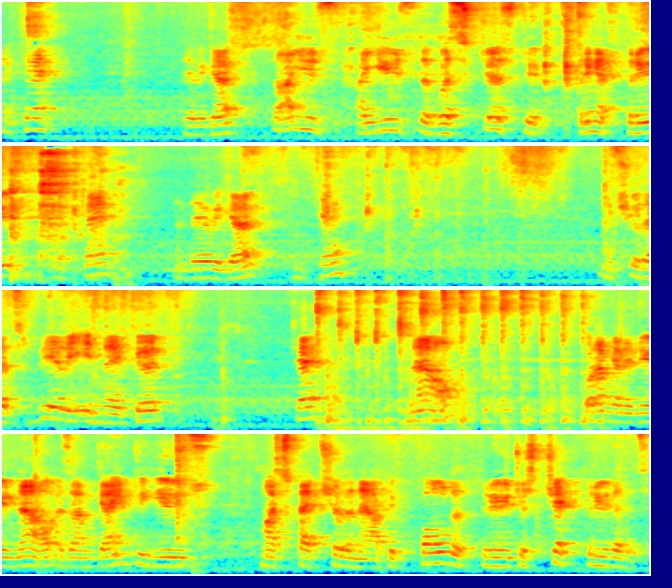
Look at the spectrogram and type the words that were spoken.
Okay, there we go. So I use I use the whisk just to bring it through. Okay, and there we go. Okay. Make sure that's really in there good. Okay, now what I'm going to do now is I'm going to use my spatula now to fold it through, just check through that it's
